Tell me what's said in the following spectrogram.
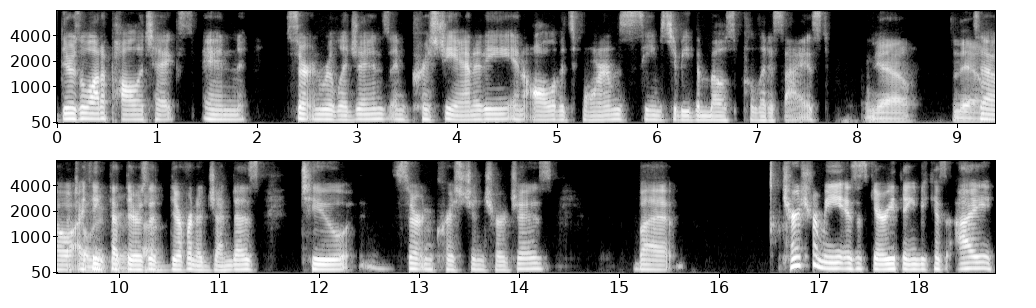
there's a lot of politics in certain religions and Christianity in all of its forms seems to be the most politicized. Yeah. Yeah. So I, totally think that there's a different agendas to certain Christian churches, but church for me is a scary thing because I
